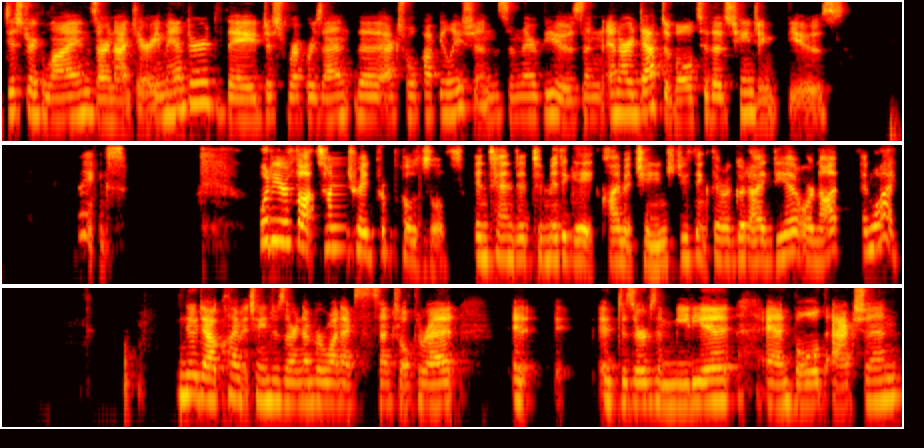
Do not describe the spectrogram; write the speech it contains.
district lines are not gerrymandered. They just represent the actual populations and their views and, and are adaptable to those changing views. Thanks. What are your thoughts on trade proposals intended to mitigate climate change? Do you think they're a good idea or not, and why? No doubt climate change is our number one existential threat. It, it, it deserves immediate and bold action.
